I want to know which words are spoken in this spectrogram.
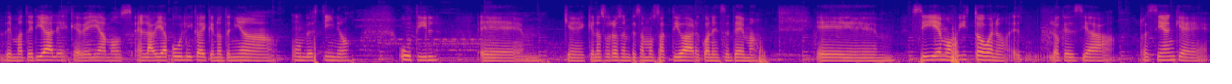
de materiales que veíamos en la vía pública y que no tenía un destino útil. Eh, que, que, nosotros empezamos a activar con ese tema. Eh, sí hemos visto, bueno, lo que decía recién que,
